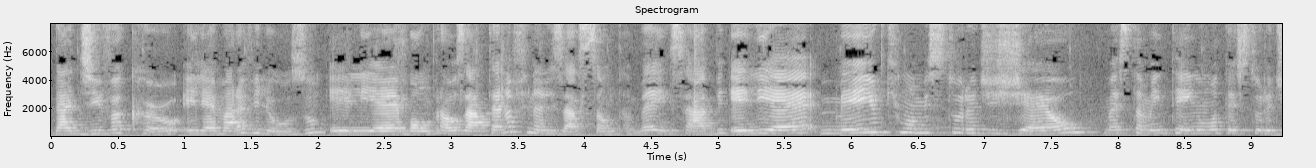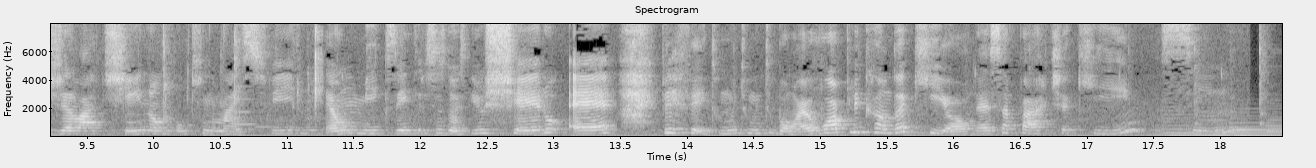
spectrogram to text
da Diva Curl. Ele é maravilhoso. Ele é bom pra usar até na finalização também, sabe? Ele é meio que uma mistura de gel, mas também tem uma textura de gelatina, um pouquinho mais firme. É um mix entre esses dois. E o cheiro é ai, perfeito, muito, muito bom. Aí eu vou aplicando aqui, ó, nessa parte aqui, assim.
